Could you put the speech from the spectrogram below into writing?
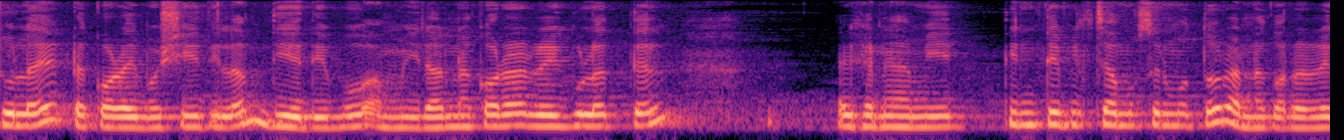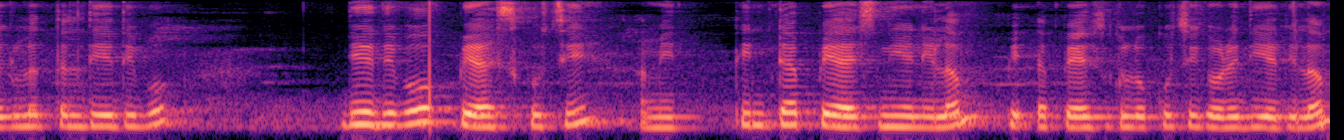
চুলায় একটা কড়াই বসিয়ে দিলাম, দিয়ে দিব আমি রান্না করার রেগুলার তেল। এখানে আমি তিন টেবিল চামচের মতো রান্না করার রেগুলার তেল দিয়ে দিব। দিয়ে দিব পেঁয়াজ কুচি। আমি তিনটা পেঁয়াজ নিয়ে নিলাম পেঁয়াজগুলো কুচি করে দিয়ে দিলাম।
